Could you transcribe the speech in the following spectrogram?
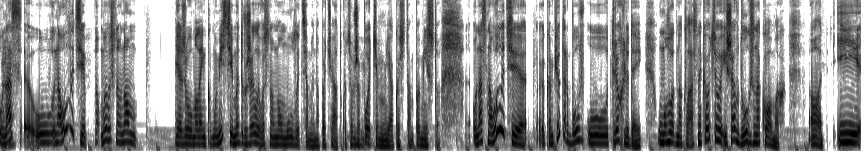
У Ага. нас е, у, на вулиці, ну, ми в основному. Я живу в маленькому місті, і ми дружили в основному вулицями на початку. Це вже Мгм. потім якось там по місту. У нас на вулиці е, комп'ютер був у трьох людей: у мого однокласника у цього і ще в двох знайомих. От. І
